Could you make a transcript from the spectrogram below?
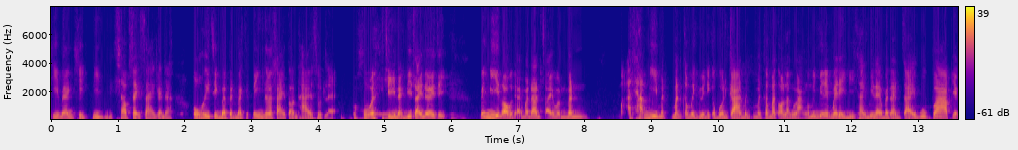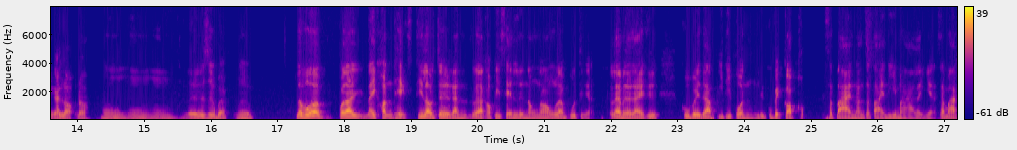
ที่แม่งคิดนี่ชอบใส่ๆกันอะผมว่าจริงๆมันเป็น marketing ที่มาใส่ตอนท้ายสุดแหละผมว่าจริงๆนะดีไซเนอร์จริงไม่มีหรอกแรงบันดาลใจมันมันถ้ามีมันมันก็มาอยู่ในกระบวนการมันมันก็มาตอนหลังๆก็ไม่ไม่ไม่ได้มีใครมีแรงบันดาลใจวูบวาบอย่างนั้นหรอกเนาะอืมอืมอืมเลยรู้สึกแบบเออแล้วพอเวลาใน context ที่เราเจอกันเวลาเขา present หรือน้องๆเราพูดถึงอะแรงบันดาลใจคือ กูไปรับอิทธิพล หรือกูไปก๊อป สไตล์นั้นสไตล์นี้มาอะไรเงี้ยซะมาก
